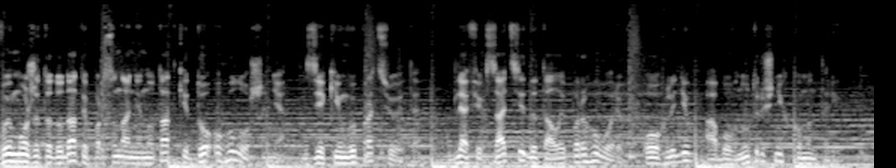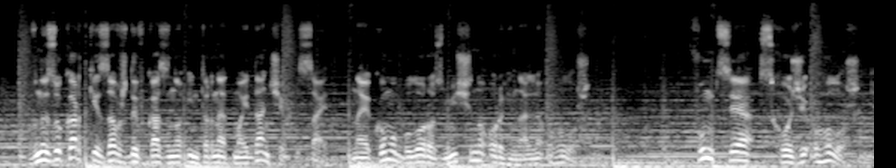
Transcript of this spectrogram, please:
Ви можете додати персональні нотатки до оголошення, з яким ви працюєте, для фіксації деталей переговорів, оглядів або внутрішніх коментарів. Внизу картки завжди вказано інтернет-майданчик і сайт, на якому було розміщено оригінальне оголошення. Функція схожі оголошення.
